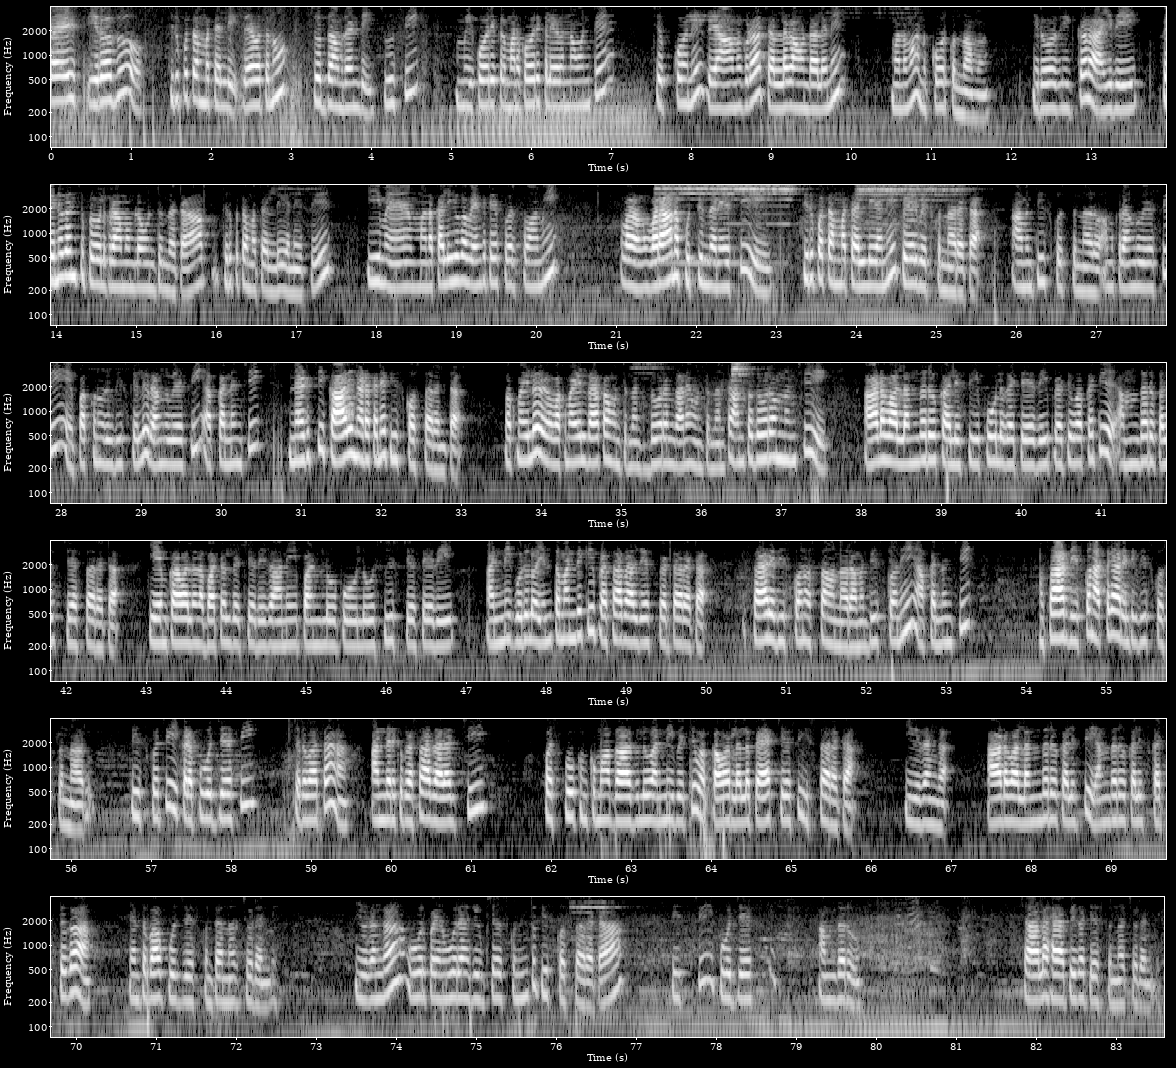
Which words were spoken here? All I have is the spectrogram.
Guys ఈరోజు తిరుపతమ్మ తల్లి దేవతను చూద్దాం రండి. చూసి మీ కోరికలు మన కోరికలు ఏమన్నా ఉంటే చెప్పుకొని ఆమె కూడా చల్లగా ఉండాలని మనము కోరుకుందాము. ఈరోజు ఇక్కడ ఇది పెనుగంచిప్రోలు గ్రామంలో ఉంటుందట తిరుపతమ్మ తల్లి అనేసి. ఈమె మన కలియుగ వెంకటేశ్వర స్వామి వ- వరాన పుట్టిందనేసి తిరుపతమ్మ తల్లి అని పేరు పెట్టుకున్నారట. ఆమెను తీసుకొస్తున్నారు. ఆమెకు రంగు వేసి పక్కనూరికి తీసుకెళ్ళి రంగు వేసి అక్కడి నుంచి నడిచి కాలి నడకనే తీసుకొస్తారంట. ఒక మైలు ఒక మైలు దాకా ఉంటుందంట దూరంగానే ఉంటుందంట. అంత దూరం నుంచి ఆడవాళ్ళందరూ కలిసి పూలు కట్టేది ప్రతి ఒక్కటి అందరూ కలిసి చేస్తారట. ఏం కావాలన్నా బట్టలు తెచ్చేది కానీ పండ్లు పూలు స్వీట్స్ చేసేది అన్ని గుడిలో ఇంతమందికి ప్రసాదాలు చేసి పెడతారట. సారీ తీసుకొని వస్తూ ఉన్నారు. ఆమె తీసుకొని అక్కడి నుంచి సార్ తీసుకొని అత్తగారింటికి తీసుకొస్తున్నారు. తీసుకొచ్చి ఇక్కడ పూజ చేసి తర్వాత అందరికి ప్రసాదాలు ఇచ్చి పసుపు కుంకుమ గాజులు అన్నీ పెట్టి ఒక కవర్లలో ప్యాక్ చేసి ఇస్తారట ఈ విధంగా. ఆడవాళ్ళందరూ కలిసి అందరూ కలిసి కట్టుగా ఎంత బాగా పూజ చేసుకుంటున్నారు చూడండి. ఈ విధంగా ఊరి పైన ఊరానికి చేసుకుంటూ తీసుకొస్తారట. ఇచ్చి పూజ చేసి అందరూ చాలా హ్యాపీగా చేస్తున్నారు చూడండి.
